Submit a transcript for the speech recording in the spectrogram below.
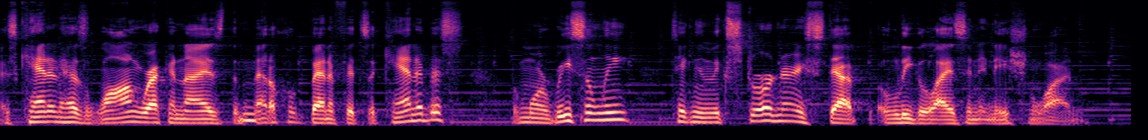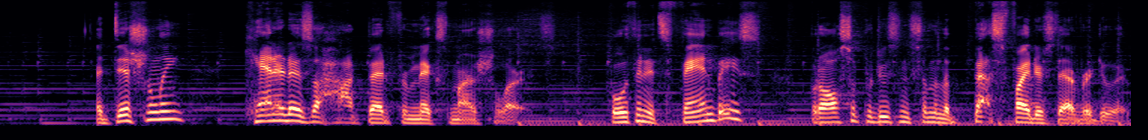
as Canada has long recognized the medical benefits of cannabis, but more recently, taking an extraordinary step of legalizing it nationwide. Additionally, Canada is a hotbed for mixed martial arts, both in its fan base, but also producing some of the best fighters to ever do it.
